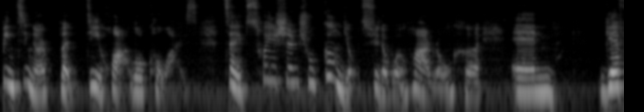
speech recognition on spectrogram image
并进而本地化 （localize），再催生出更有趣的文化融合，and give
